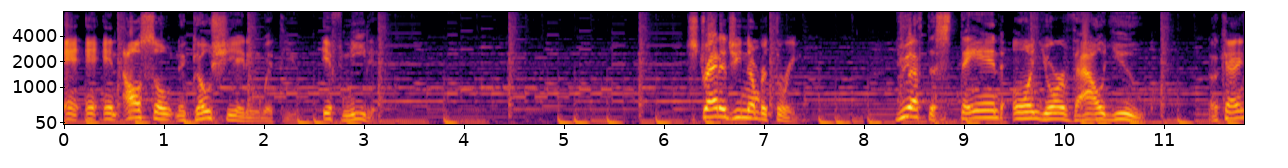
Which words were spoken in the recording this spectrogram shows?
and, and, and also negotiating with you if needed. Strategy number three you have to stand on your value. Okay.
